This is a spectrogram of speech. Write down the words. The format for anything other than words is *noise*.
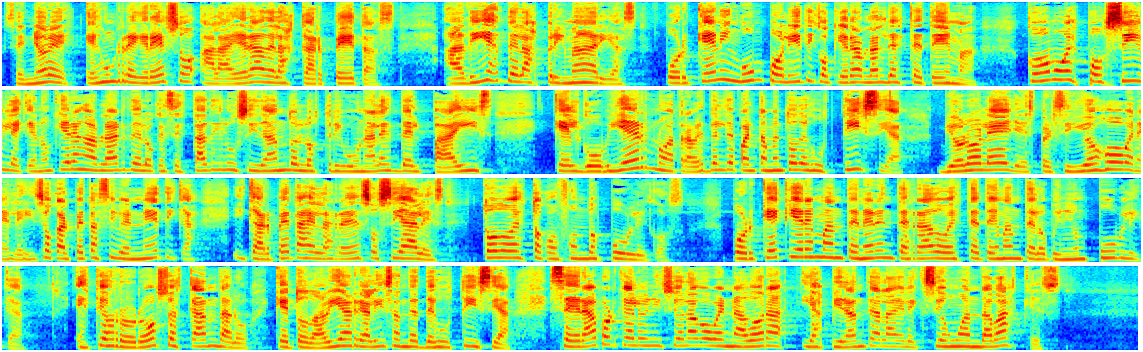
Señores, es un regreso a la era de las carpetas. A días de las primarias, ¿por qué ningún político quiere hablar de este tema? ¿Cómo es posible que no quieran hablar de lo que se está dilucidando en los tribunales del país? Que el gobierno, a través del Departamento de Justicia, violó leyes, persiguió jóvenes, les hizo carpetas cibernéticas y carpetas en las redes sociales, todo esto con fondos públicos. ¿Por qué quieren mantener enterrado este tema ante la opinión pública? Este horroroso escándalo que todavía realizan desde justicia, ¿será porque lo inició la gobernadora y aspirante a la elección Wanda Vázquez?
